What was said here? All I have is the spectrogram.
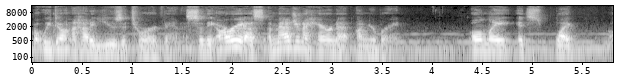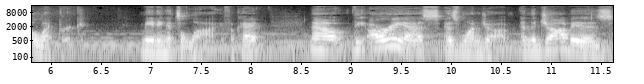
but we don't know how to use it to our advantage. So the RAS, imagine a hairnet on your brain, only it's like electric, meaning it's alive, okay? Now, the RAS has one job, and the job is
